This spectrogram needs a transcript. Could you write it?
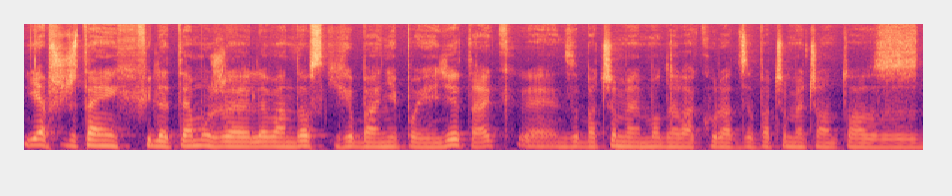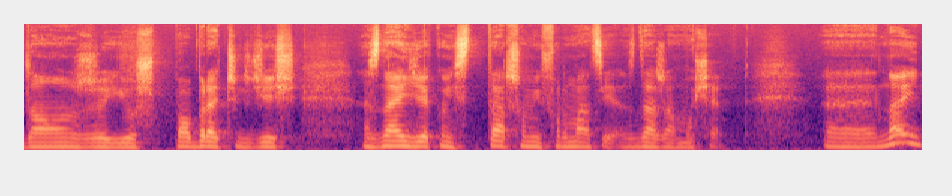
Ja przeczytałem chwilę temu, że Lewandowski chyba nie pojedzie, tak? E, zobaczymy model akurat, zobaczymy, czy on to zdąży już pobrać, czy gdzieś znajdzie jakąś starszą informację. Zdarza mu się. E, no i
